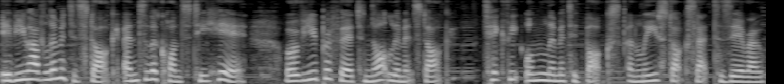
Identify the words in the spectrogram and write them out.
If you have limited stock, enter the quantity here, or if you prefer to not limit stock, tick the unlimited box and leave stock set to zero.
